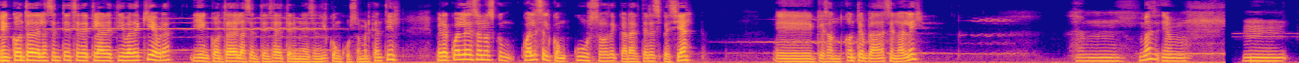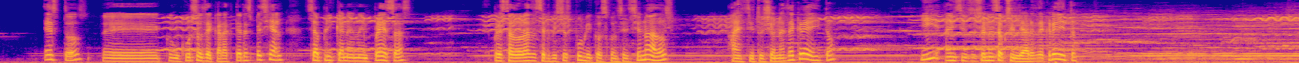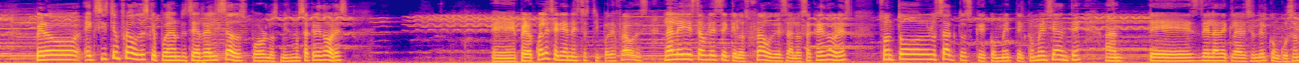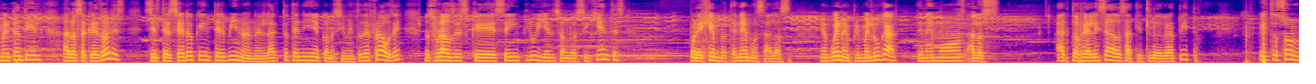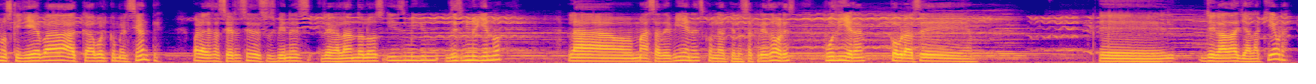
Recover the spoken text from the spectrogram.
en contra de la sentencia declarativa de quiebra y en contra de la sentencia de terminación del concurso mercantil. Pero ¿cuáles son los, ¿cuál es el concurso de carácter especial eh, que son contempladas en la ley? Em, mm, estos eh, concursos de carácter especial se aplican en empresas prestadoras de servicios públicos concesionados, a instituciones de crédito y a instituciones auxiliares de crédito. Pero existen fraudes que pueden ser realizados por los mismos acreedores. Eh, pero ¿cuáles serían estos tipos de fraudes? La ley establece que los fraudes a los acreedores son todos los actos que comete el comerciante antes de la declaración del concurso mercantil a los acreedores. Si el tercero que intervino en el acto tenía conocimiento de fraude, los fraudes que se incluyen son los siguientes. Por ejemplo, tenemos a los en, bueno, en primer lugar, tenemos a los actos realizados a título gratuito. Estos son los que lleva a cabo el comerciante para deshacerse de sus bienes regalándolos y disminuyendo la masa de bienes con la que los acreedores pudieran cobrarse eh, llegada ya la quiebra.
